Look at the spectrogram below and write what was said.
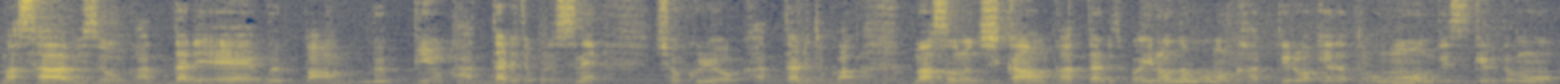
まあ、サービスを買ったり、えー、物販物品を買ったりとかですね食料を買ったりとか、まあ、その時間を買ったりとかいろんなものを買ってるわけだと思うんですけれども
